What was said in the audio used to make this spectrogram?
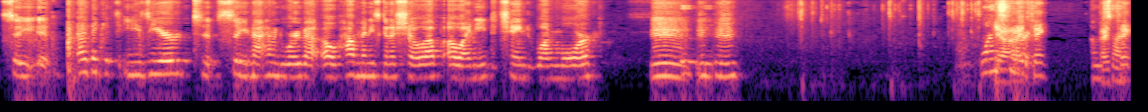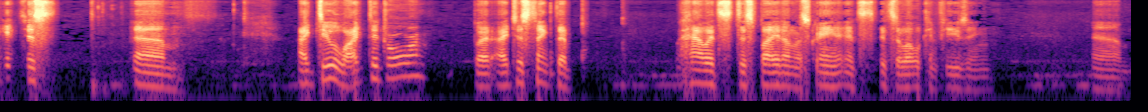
So you, it, I think it's easier to, so you're not having to worry about, oh, how many's going to show up? Oh, I need to change one more. Mm, mm-hmm. Once yeah, I think I'm I sorry. think it just um, I do like the drawer, but I just think that how it's displayed on the screen it's it's a little confusing, um,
